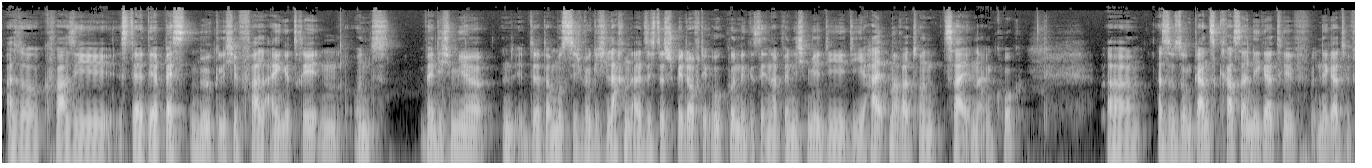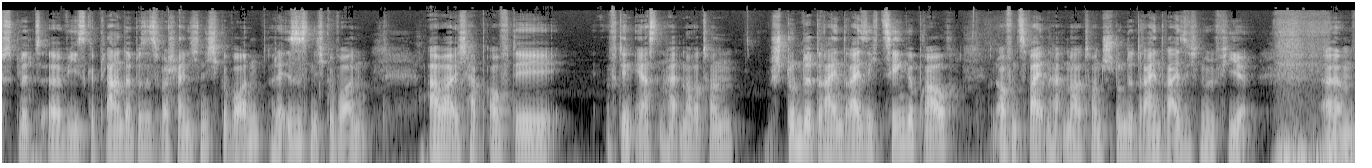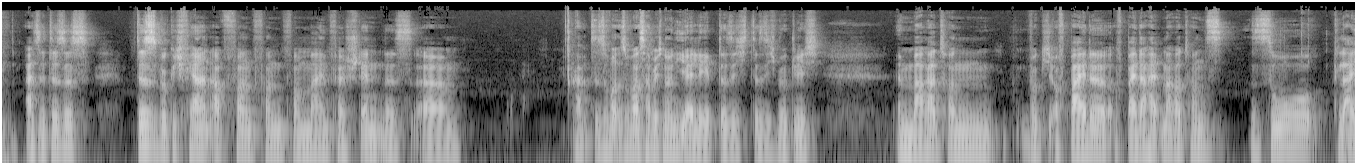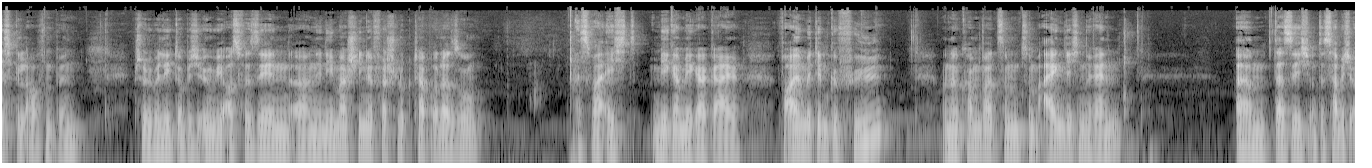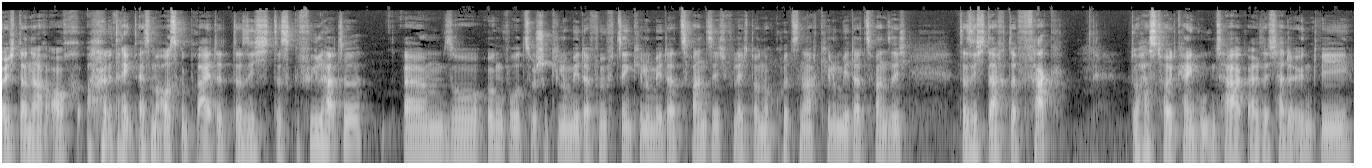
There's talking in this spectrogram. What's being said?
also quasi ist der, der bestmögliche Fall eingetreten und wenn ich mir, da, da, musste ich wirklich lachen, als ich das später auf der Urkunde gesehen habe, wenn ich mir die, die Halbmarathon-Zeiten angucke, äh, also so ein ganz krasser Negativ, Negative Split, äh, wie ich es geplant habe, ist es wahrscheinlich nicht geworden oder ist es nicht geworden. Aber ich habe auf, auf den ersten Halbmarathon Stunde 33,10 gebraucht und auf den zweiten Halbmarathon Stunde 33,04. ähm, also das ist, das ist wirklich fernab von, von, von meinem Verständnis. Ähm, sowas, sowas habe ich noch nie erlebt, dass ich, dass ich wirklich im Marathon wirklich auf beide, auf beide Halbmarathons so gleich gelaufen bin. Hab schon überlegt, ob ich irgendwie aus Versehen äh, eine Nähmaschine verschluckt habe oder so. Es war echt mega, mega geil. Vor allem mit dem Gefühl, und dann kommen wir zum, zum eigentlichen Rennen, ähm, dass ich, und das habe ich euch danach auch direkt erstmal ausgebreitet, dass ich das Gefühl hatte, ähm, so irgendwo zwischen Kilometer 15, Kilometer 20, vielleicht auch noch kurz nach Kilometer 20, dass ich dachte, fuck, du hast heute keinen guten Tag. Also ich hatte irgendwie,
